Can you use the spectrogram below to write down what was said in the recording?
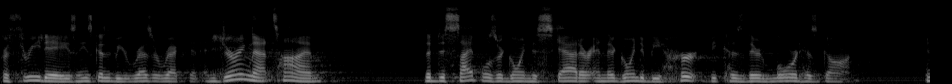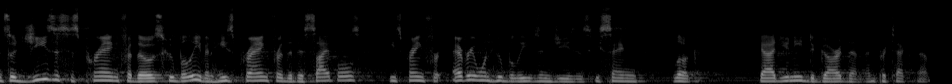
for three days, and he's going to be resurrected. And during that time, the disciples are going to scatter and they're going to be hurt because their Lord has gone. And so Jesus is praying for those who believe, and he's praying for the disciples He's praying for everyone who believes in Jesus. He's saying, Look, God, you need to guard them and protect them.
